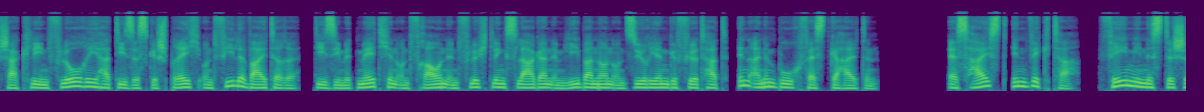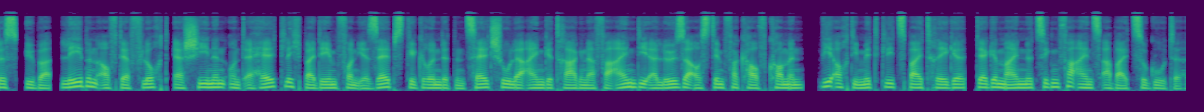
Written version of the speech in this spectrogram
Jacqueline Flori hat dieses Gespräch und viele weitere, die sie mit Mädchen und Frauen in Flüchtlingslagern im Libanon und Syrien geführt hat, in einem Buch festgehalten. Es heißt Invicta. Feministisches über Leben auf der Flucht erschienen und erhältlich bei dem von ihr selbst gegründeten Zeltschule eingetragener Verein die Erlöse aus dem Verkauf kommen, wie auch die Mitgliedsbeiträge der gemeinnützigen Vereinsarbeit zugute.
